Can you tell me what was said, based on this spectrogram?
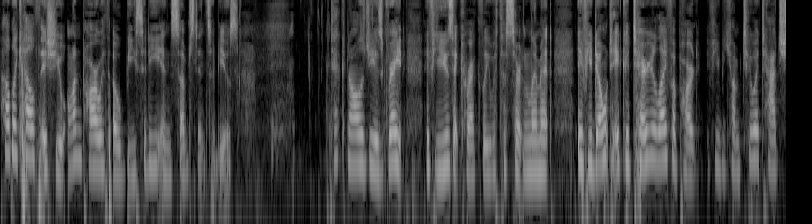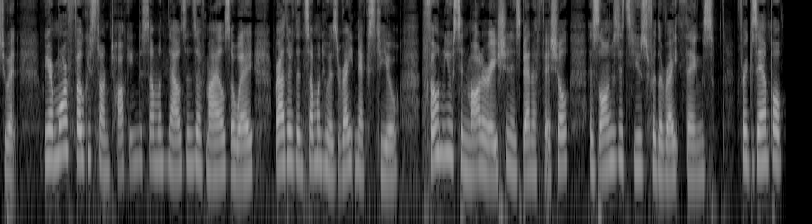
public health issue on par with obesity and substance abuse. Technology is great if you use it correctly with a certain limit. If you don't, it could tear your life apart if you become too attached to it. We are more focused on talking to someone thousands of miles away rather than someone who is right next to you. Phone use in moderation is beneficial as long as it's used for the right things. For example,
